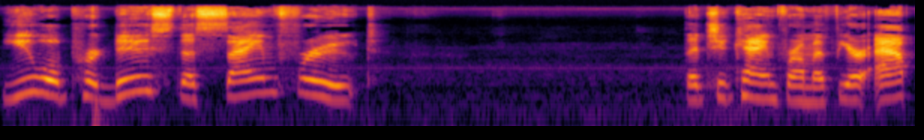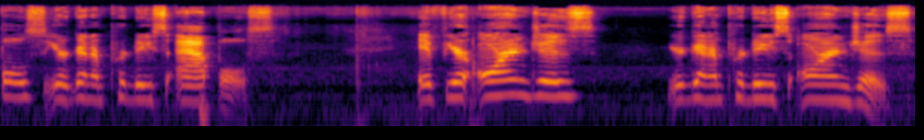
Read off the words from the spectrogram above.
You will produce the same fruit that you came from. If you're apples, you're going to produce apples. If you're oranges, you're going to produce oranges.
